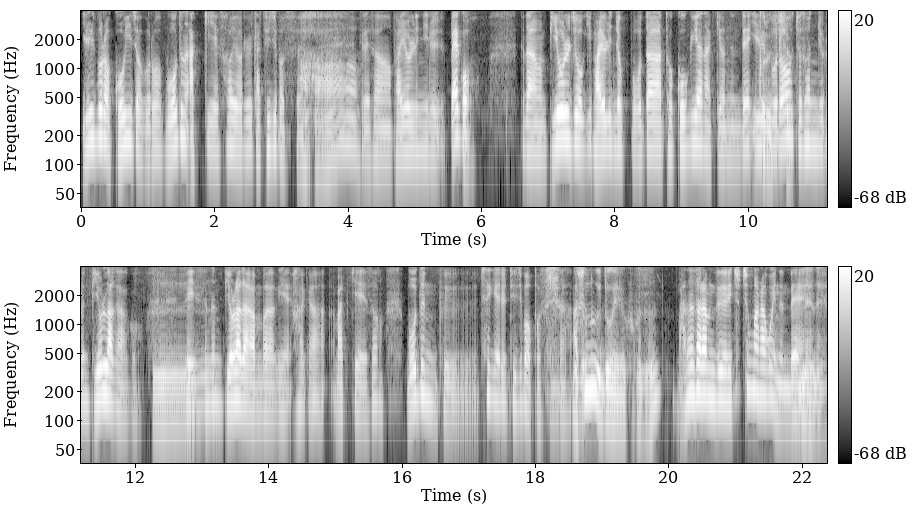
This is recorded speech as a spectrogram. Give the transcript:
일부러 고의적으로 모든 악기의 서열을 다 뒤집었어요. 아하. 그래서 바이올린을 빼고 그다음 비올족이 바이올린족보다 더 고귀한 악기였는데 일부러 그렇죠. 주선율은 비올라가 하고 음. 베이스는 비올라 다 감바게 하가 맞게 해서 모든 그 체계를 뒤집어 엎었습니다. 무슨 의도예요, 그거는? 많은 사람들이 추측만 하고 있는데 네네.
